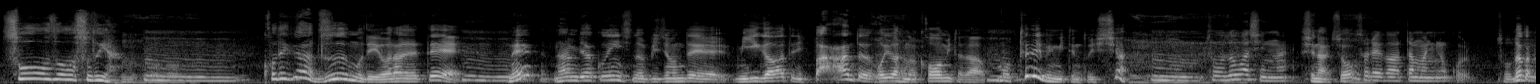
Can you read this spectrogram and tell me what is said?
想像するやん、うんこれがズームで寄られて、うんね何百インチのビジョンで右側手にバーンとお岩さんの顔を見たら、もうテレビ見てんと一緒やん。うん。想像はしない。しないでしょ？それが頭に残る。そう。だから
